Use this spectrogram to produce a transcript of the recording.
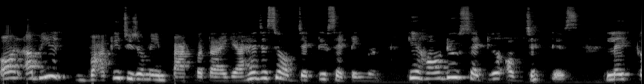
और अभी बाकी चीज़ों में इम्पैक्ट बताया गया है जैसे ऑब्जेक्टिव सेटिंग में। कि how do set your objectives like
